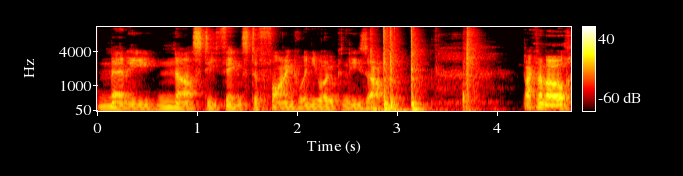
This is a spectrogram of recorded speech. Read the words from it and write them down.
many nasty things to find when you open these up. Back in the mo.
